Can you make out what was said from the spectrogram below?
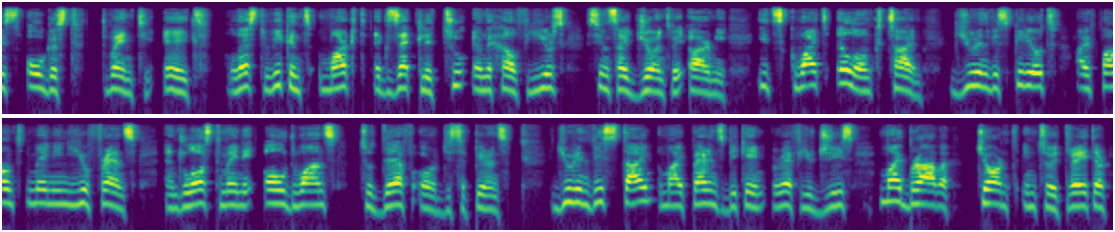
is August 28. Last weekend marked exactly two and a half years since I joined the army. It's quite a long time. During this period, I found many new friends and lost many old ones to death or disappearance. During this time, my parents became refugees, my brother turned into a traitor,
